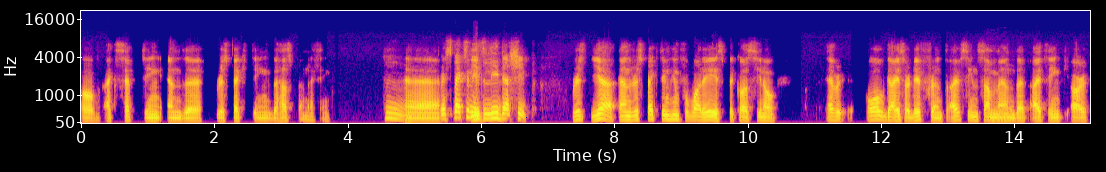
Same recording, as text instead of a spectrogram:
of accepting and uh, respecting the husband i think Hmm. uh, Respecting e- his leadership. yeah and respecting him for what he is because you know every all guys are different. I've seen some men Mhm. that i think are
